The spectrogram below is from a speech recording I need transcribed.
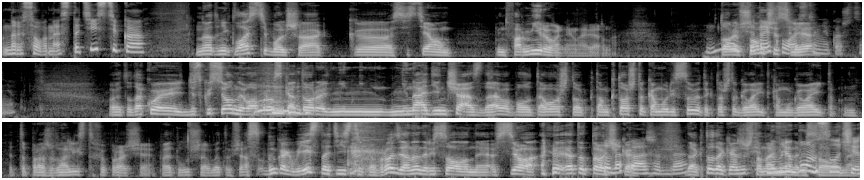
нарисованная статистика. Ну, это не к власти больше, а к системам информирования, наверное. Ну, которые в том числе... Властью, мне кажется, нет. Это такой дискуссионный вопрос, который не, не, не на один час, да, по поводу того, что там кто что кому рисует и кто что говорит, кому говорит. Это про журналистов и прочее. Поэтому лучше об этом сейчас. Ну, как бы есть статистика, вроде она нарисованная. Все, это точка. Кто докажет, да? Да, кто докажет, что она Но не в любом случае,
